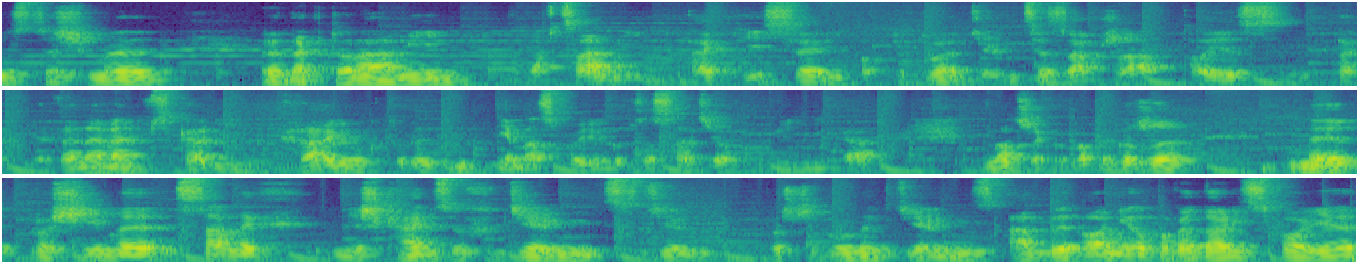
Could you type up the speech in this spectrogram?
Jesteśmy redaktorami wydawcami takiej serii pod tytułem Dzielnice Zabrza. To jest taki ewenement w skali kraju, który nie ma swojego w zasadzie odpowiednika. Dlaczego? Dlatego, że my prosimy samych mieszkańców dzielnic, dzielnic poszczególnych dzielnic, aby oni opowiadali swoje,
